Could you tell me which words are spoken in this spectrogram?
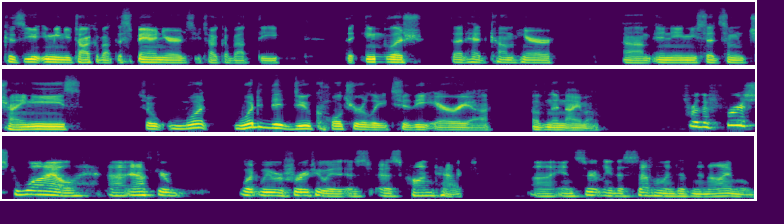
because you I mean you talk about the Spaniards you talk about the the English that had come here um, and you said some Chinese. So what what did it do culturally to the area of Nanaimo? For the first while uh, after what we refer to as as contact uh, and certainly the settlement of Nanaimo,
